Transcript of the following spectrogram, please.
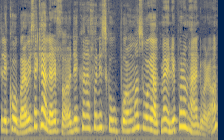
Eller kobbar, vi ska kalla det för. Och det kunde ha funnits skog på dem och man såg allt möjligt på de här då. då.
